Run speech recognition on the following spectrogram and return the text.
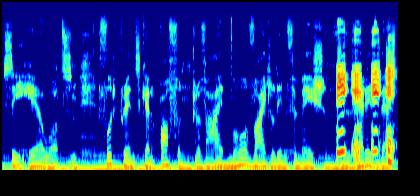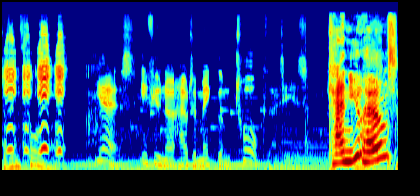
See here, Watson. Footprints can often provide more vital information than the very best of informers. Yes, if you know how to make them talk, that is. Can you, Holmes?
